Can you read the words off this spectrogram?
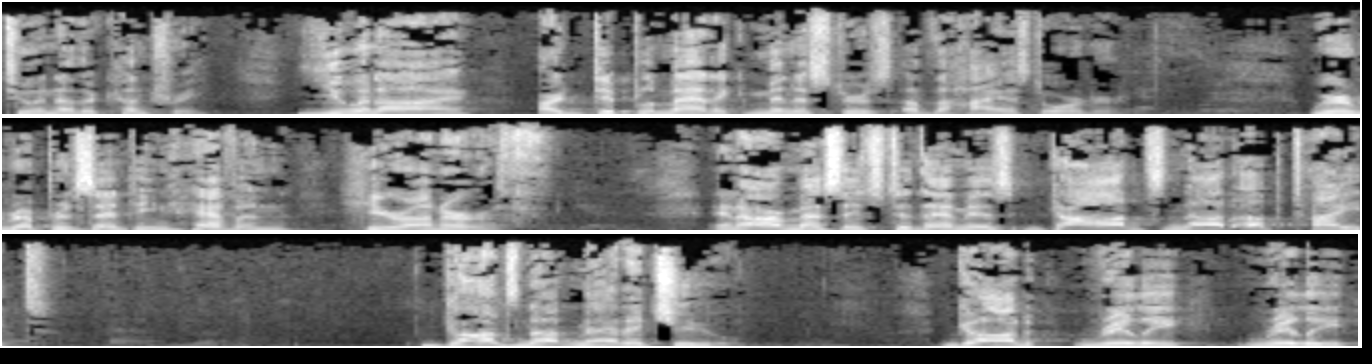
to another country. You and I are diplomatic ministers of the highest order. We're representing heaven here on earth. And our message to them is God's not uptight. God's not mad at you. God really, really,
